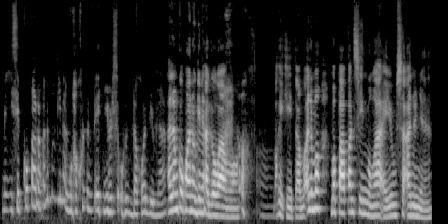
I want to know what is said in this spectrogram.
naisip ko parang, ano ba ginagawa ko ng 10 years old ako, di ba? Alam ko kung ano ginagawa mo. Makikita mo. Alam mo, mapapansin mo nga eh, yung sa ano niya,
